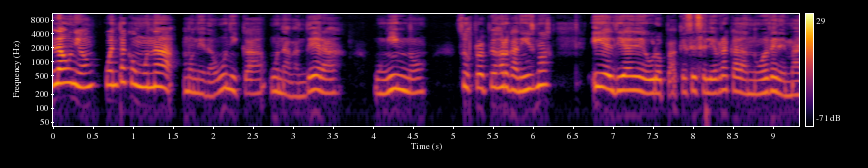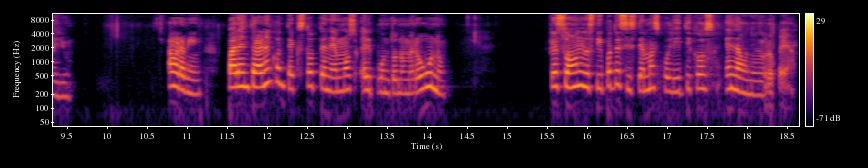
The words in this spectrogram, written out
La Unión cuenta con una moneda única, una bandera, un himno, sus propios organismos y el Día de Europa, que se celebra cada 9 de mayo. Ahora bien, para entrar en contexto tenemos el punto número uno, que son los tipos de sistemas políticos en la Unión Europea.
